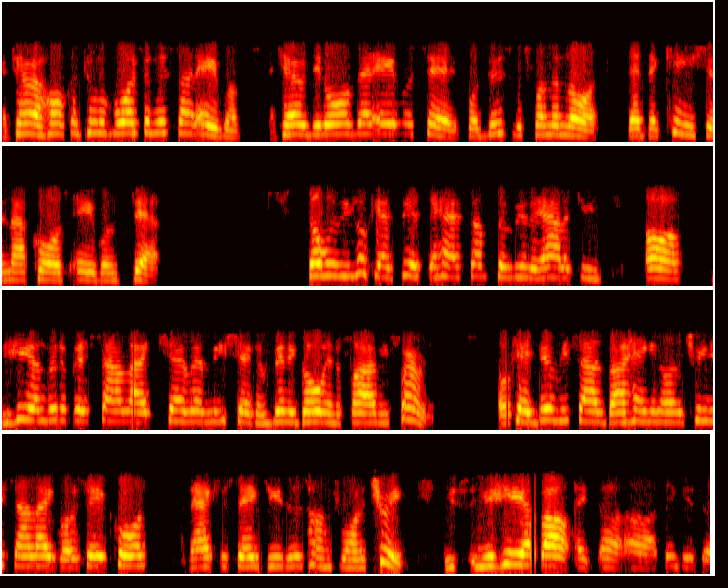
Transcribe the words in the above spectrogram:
And Terah hearkened to the voice of his son Abram, and Terah did all that Abram said, for this was from the Lord, that the king should not cause Abram's death. So when we look at this, it has some familiarity of you hear a little bit sound like Shadrach, Meshach, and Abednego in the fiery furnace. Okay, then we sound by hanging on a tree. It sound like of course, and actually say Jesus hung for on a tree. You you hear about uh, uh, I think it's uh,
